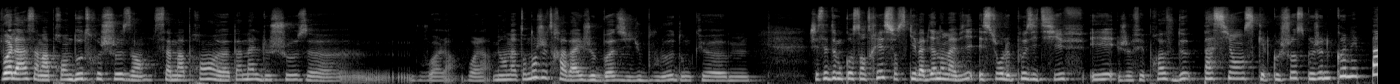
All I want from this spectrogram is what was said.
voilà, ça m'apprend d'autres choses. Hein. Ça m'apprend euh, pas mal de choses. Euh, voilà, voilà. Mais en attendant, je travaille, je bosse, j'ai du boulot. Donc euh, j'essaie de me concentrer sur ce qui va bien dans ma vie et sur le positif. Et je fais preuve de patience, quelque chose que je ne connais pas.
